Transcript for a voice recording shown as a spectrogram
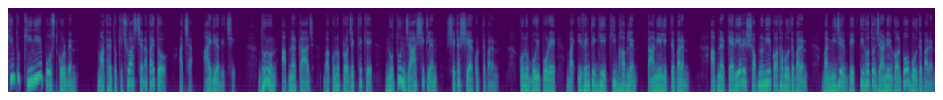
কিন্তু কি নিয়ে পোস্ট করবেন? মাথায় তো কিছু আসছে না, তাই তো? আচ্ছা আইডিয়া দিচ্ছি। ধরুন আপনার কাজ বা কোনো প্রজেক্ট থেকে নতুন যা শিখলেন সেটা শেয়ার করতে পারেন। কোনো বই পড়ে বা ইভেন্টে গিয়ে কি ভাবলেন তা নিয়ে লিখতে পারেন। আপনার ক্যারিয়ারের স্বপ্ন নিয়ে কথা বলতে পারেন বা নিজের ব্যক্তিগত জার্নির গল্পও বলতে পারেন।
